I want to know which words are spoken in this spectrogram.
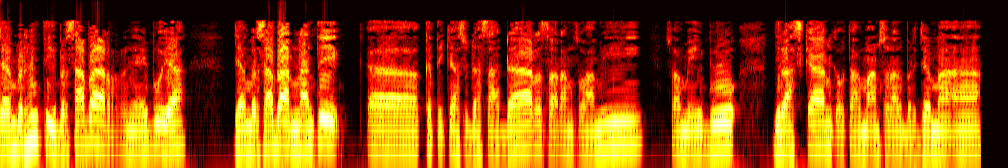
jangan berhenti bersabar ya Ibu ya. Jangan bersabar nanti Eh, ketika sudah sadar seorang suami, suami ibu, jelaskan keutamaan sholat berjamaah,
